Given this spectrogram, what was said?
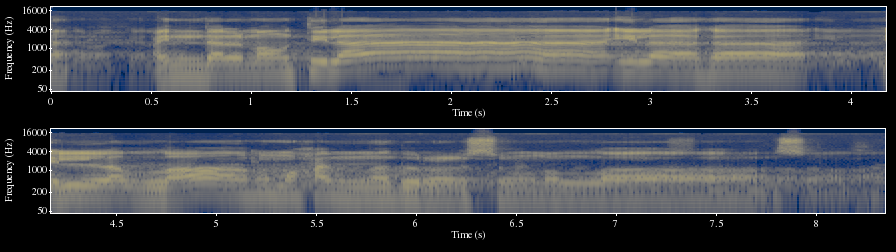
عند الموت لا إله إلا الله محمد رسول الله صلى الله عليه وسلم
